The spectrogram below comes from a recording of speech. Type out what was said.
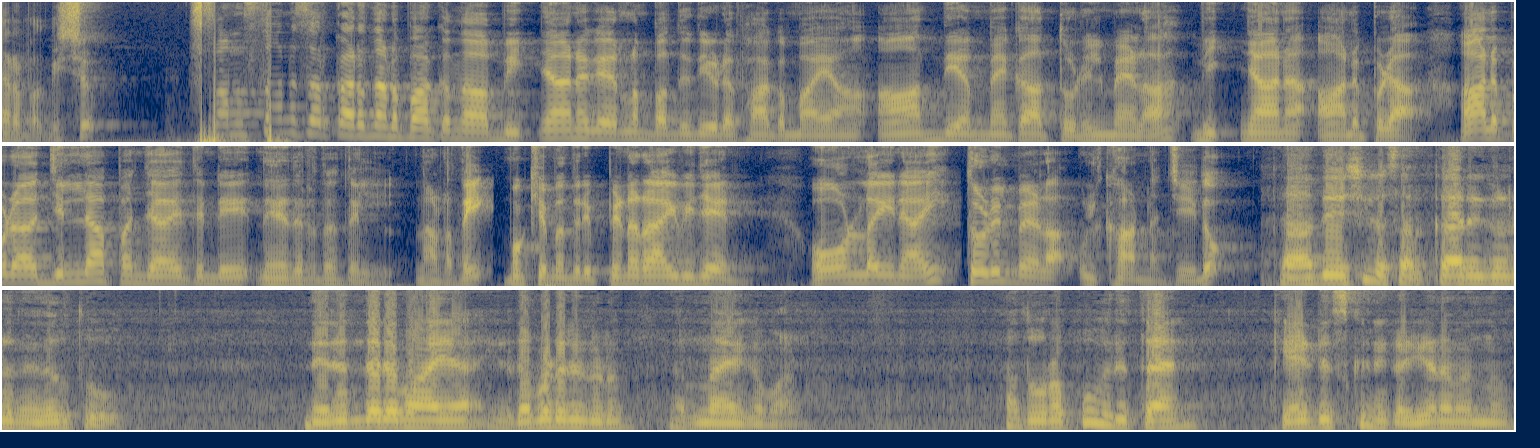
നിർവഹിച്ചു. സംസ്ഥാന സർക്കാർ നടപ്പാക്കുന്ന വിജ്ഞാന കേരളം പദ്ധതിയുടെ ഭാഗമായ ആദ്യ മെഗാ തൊഴിൽമേള വിജ്ഞാന ആലപ്പുഴ ആലപ്പുഴ ജില്ലാ പഞ്ചായത്തിന്റെ നേതൃത്വത്തിൽ നടത്തി. മുഖ്യമന്ത്രി പിണറായി വിജയൻ ഓൺലൈനായി തൊഴിൽമേള ഉദ്ഘാടനം ചെയ്തു. പ്രാദേശിക സർക്കാരുകളുടെ നേതൃത്വവും നിരന്തരമായ ഇടപെടലുകളും നിർണായകമാണ്. അത് ഉറപ്പുവരുത്താൻ കെ ഡിസ്കിന് കഴിയണമെന്നും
